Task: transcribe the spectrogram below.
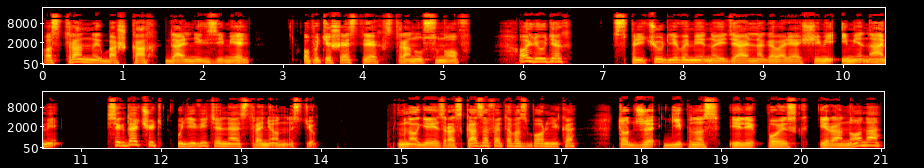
о странных башках дальних земель, о путешествиях в страну снов, о людях с причудливыми, но идеально говорящими именами всегда чуть удивительной отстраненностью. Многие из рассказов этого сборника, тот же «Гипноз» или «Поиск Иранона»,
